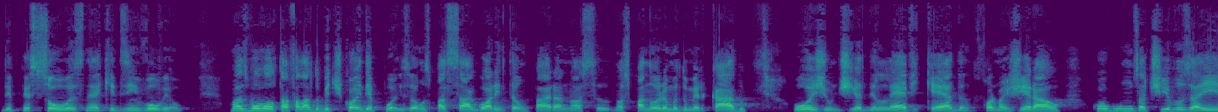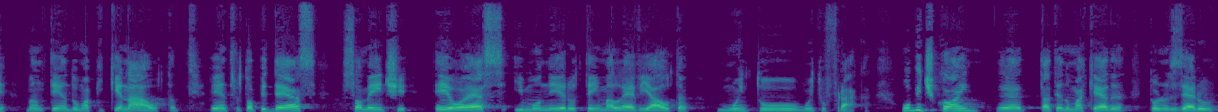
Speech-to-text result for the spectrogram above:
de pessoas né, que desenvolveu. Mas vou voltar a falar do Bitcoin depois. Vamos passar agora então para nosso, nosso panorama do mercado. Hoje, um dia de leve queda, de forma geral, com alguns ativos aí mantendo uma pequena alta. Entre o top 10, somente EOS e Monero tem uma leve alta muito, muito fraca. O Bitcoin está é, tendo uma queda em torno de 0,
